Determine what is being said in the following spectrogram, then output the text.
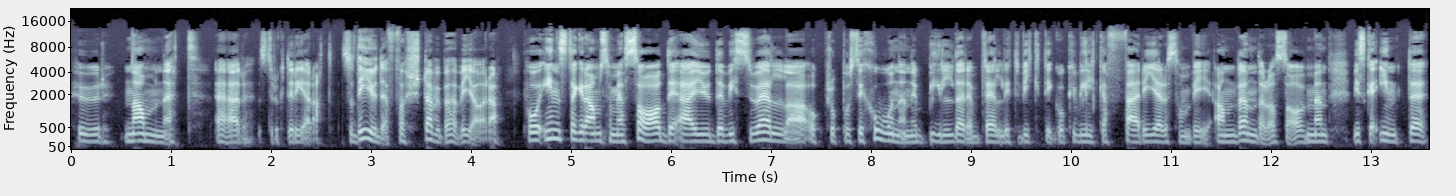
hur namnet är strukturerat. Så det är ju det första vi behöver göra. På Instagram som jag sa, det är ju det visuella och propositionen i bilder är väldigt viktigt viktig och vilka färger som vi använder oss av. Men vi ska inte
